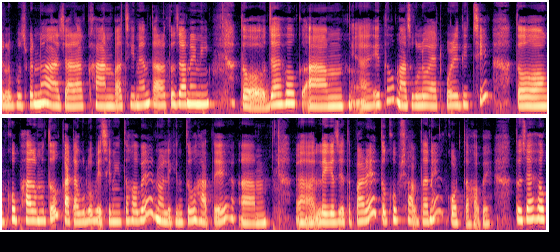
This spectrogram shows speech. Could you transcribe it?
আসলে বুঝবেন না, আর যারা খান বা চিনেন তারা তো জানেনই। তো যাই হোক এই তো মাছগুলো অ্যাড করে দিচ্ছি। তো খুব ভালো মতো কাটাগুলো বেছে নিতে হবে, নইলে কিন্তু হাতে লেগে যেতে পারে। তো খুব সাবধানে করতে হবে। তো যাই হোক,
